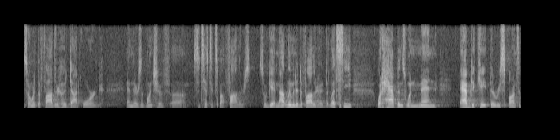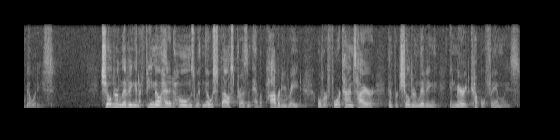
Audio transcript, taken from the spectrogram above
So I went to fatherhood.org and there's a bunch of uh, statistics about fathers. So, again, not limited to fatherhood, but let's see what happens when men abdicate their responsibilities. Children living in a female headed homes with no spouse present have a poverty rate over four times higher than for children living in married couple families.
